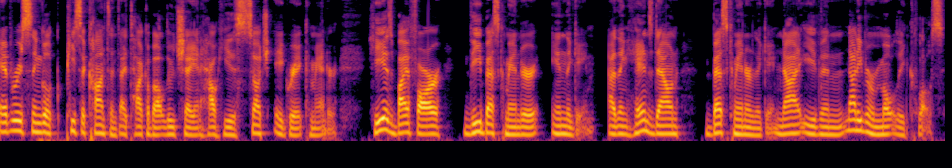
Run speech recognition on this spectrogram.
Every single piece of content I talk about Luce and how he is such a great commander. He is by far the best commander in the game. I think hands down, best commander in the game. Not even, not even remotely close.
